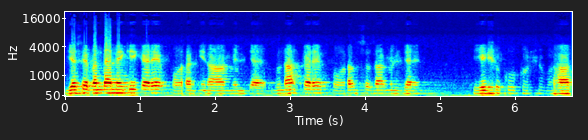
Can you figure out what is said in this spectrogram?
جیسے بندہ نیکی کرے، فوراً انعام مل جائے۔ گناہ کرے، فوراً سزا مل جائے۔ یہ شکوک اور شبہات۔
